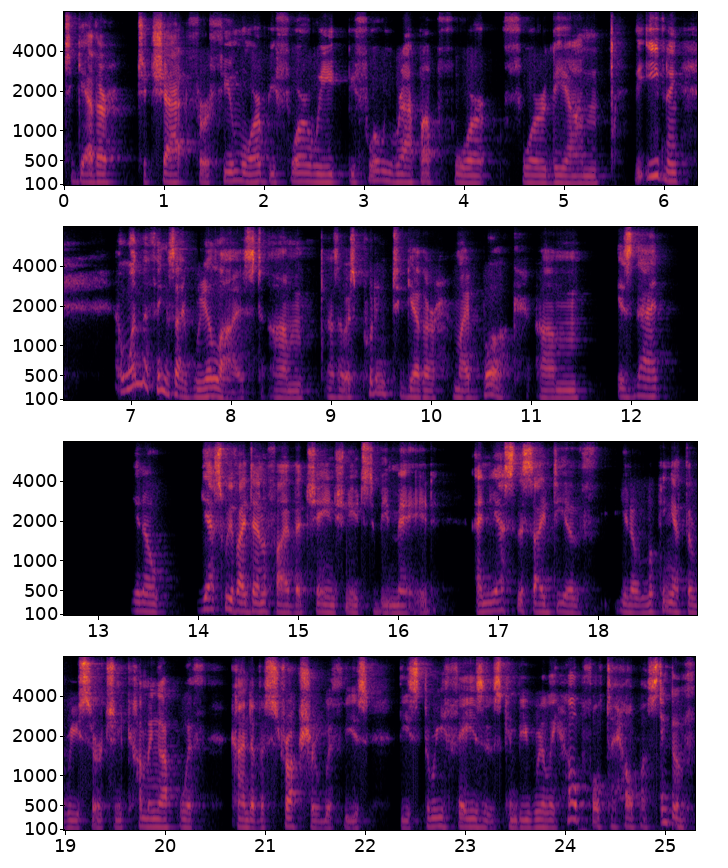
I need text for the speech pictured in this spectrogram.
together to chat for a few more before we before we wrap up for for the um, the evening. And one of the things I realized um, as I was putting together my book um, is that, you know, yes, we've identified that change needs to be made, and yes, this idea of you know looking at the research and coming up with kind of a structure with these these three phases can be really helpful to help us think of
